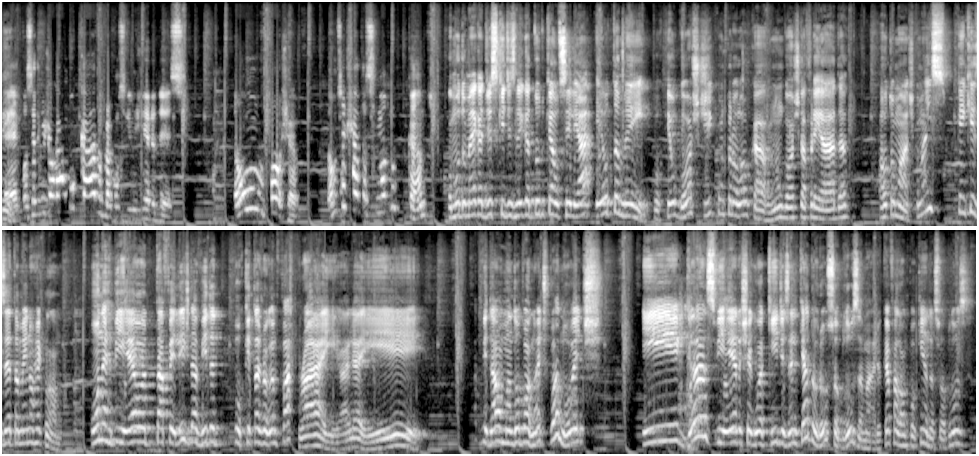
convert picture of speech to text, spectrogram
É, você tem que jogar um bocado para conseguir um dinheiro desse. Então, poxa, vamos ser chato assim no outro canto. Como o do Mega disse que desliga tudo que é auxiliar, eu também, porque eu gosto de controlar o carro, não gosto da freada automática. Mas quem quiser também não reclama. Oner Biel tá feliz da vida porque tá jogando Far Cry. Olha aí. Vidal mandou boa noite, boa noite. E Gus Vieira chegou aqui dizendo que adorou sua blusa, Mário. Quer falar um pouquinho da sua blusa?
